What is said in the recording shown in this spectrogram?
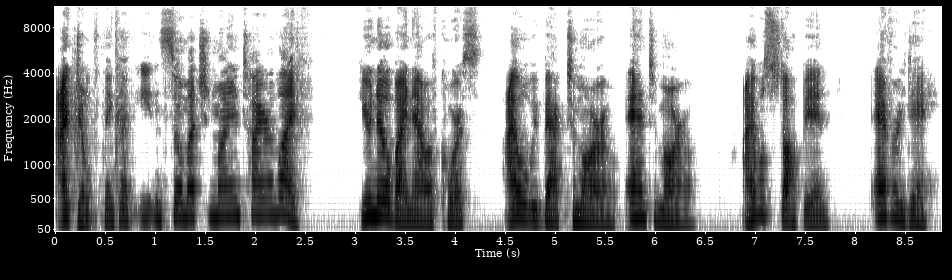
I don't think I've eaten so much in my entire life. You know by now, of course, I will be back tomorrow and tomorrow. I will stop in every day.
